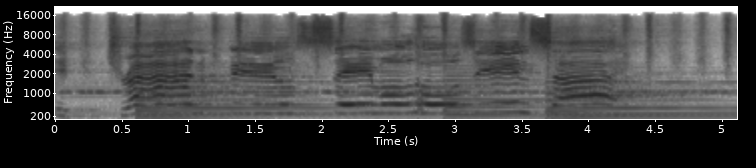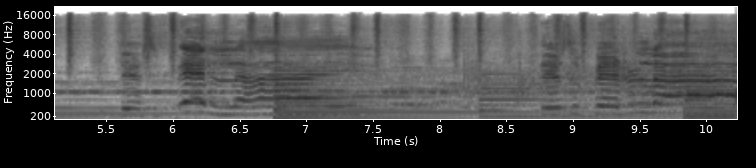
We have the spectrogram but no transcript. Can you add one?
If you're trying to fill the same old holes inside, there's a better life. There's a better life.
